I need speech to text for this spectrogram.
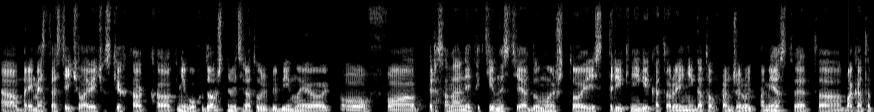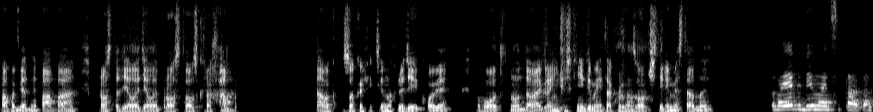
э, «Бремя страстей человеческих» как э, книгу художественной литературы любимую. В персональной эффективности я думаю, что есть три книги, которые не готов ранжировать по месту. Это «Богатый папа, бедный папа», «Просто делай, делай просто» Оскара Харта, «Навык высокоэффективных людей» Кови. Вот. Ну, давай ограничусь книгами, и так уже назвал четыре вместо одной. Твоя любимая цитата?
